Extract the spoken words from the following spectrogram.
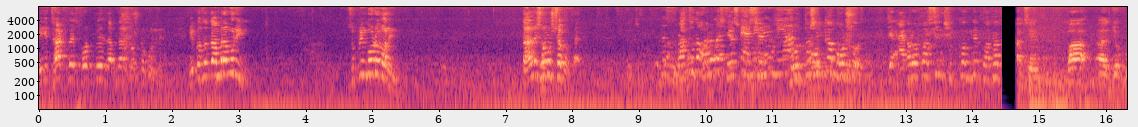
এই যে থার্ড ফেজ ফোর্থ ফেজ আপনারা প্রশ্ন করলেন এ কথা তো আমরা বলিনি। সুপ্রিম কোর্টও বলেনি। তাহলে সমস্যা কোথায়? শেষ কোশ্চেন মধ্যশিক্ষা পর্ষদ যে এগারো পার্সেন্ট শিক্ষকদের কথা আছে বা যোগ্য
